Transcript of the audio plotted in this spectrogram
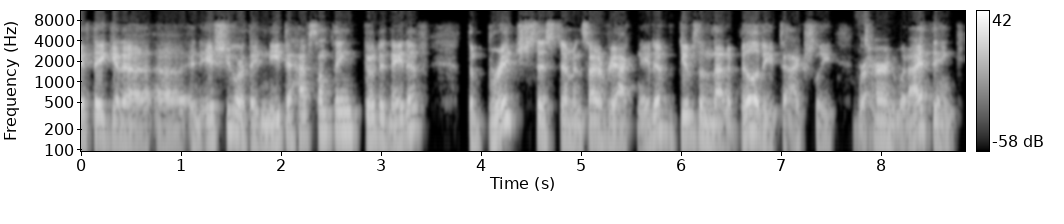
if they get a, a, an issue or they need to have something go to native, the bridge system inside of React Native gives them that ability to actually right. turn what I think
